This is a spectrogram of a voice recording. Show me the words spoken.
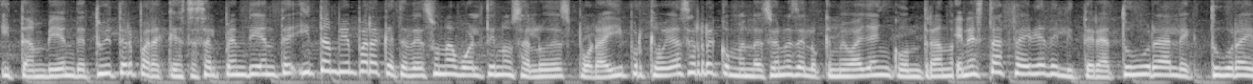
y también de Twitter para que estés al pendiente y también para que te des una vuelta y nos saludes por ahí porque voy a hacer recomendaciones de lo que me vaya encontrando en esta feria de literatura, lectura y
